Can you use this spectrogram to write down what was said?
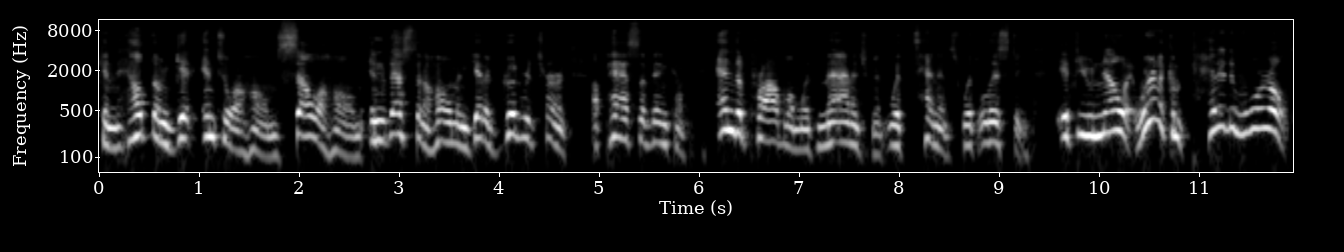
can help them get into a home, sell a home, invest in a home and get a good return, a passive income, end a problem with management, with tenants, with listings. If you know it, we're in a competitive world.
